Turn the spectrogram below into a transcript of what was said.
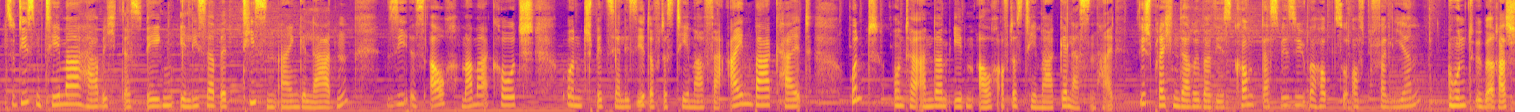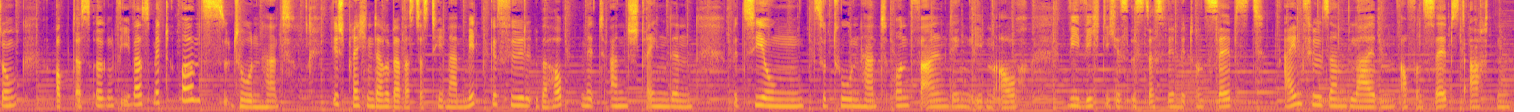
Zu diesem Thema habe ich deswegen Elisabeth Thiessen eingeladen. Sie ist auch Mama-Coach und spezialisiert auf das Thema Vereinbarkeit und unter anderem eben auch auf das Thema Gelassenheit. Wir sprechen darüber, wie es kommt, dass wir sie überhaupt so oft verlieren und Überraschung, ob das irgendwie was mit uns zu tun hat. Wir sprechen darüber, was das Thema Mitgefühl überhaupt mit anstrengenden Beziehungen zu tun hat und vor allen Dingen eben auch, wie wichtig es ist, dass wir mit uns selbst einfühlsam bleiben, auf uns selbst achten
